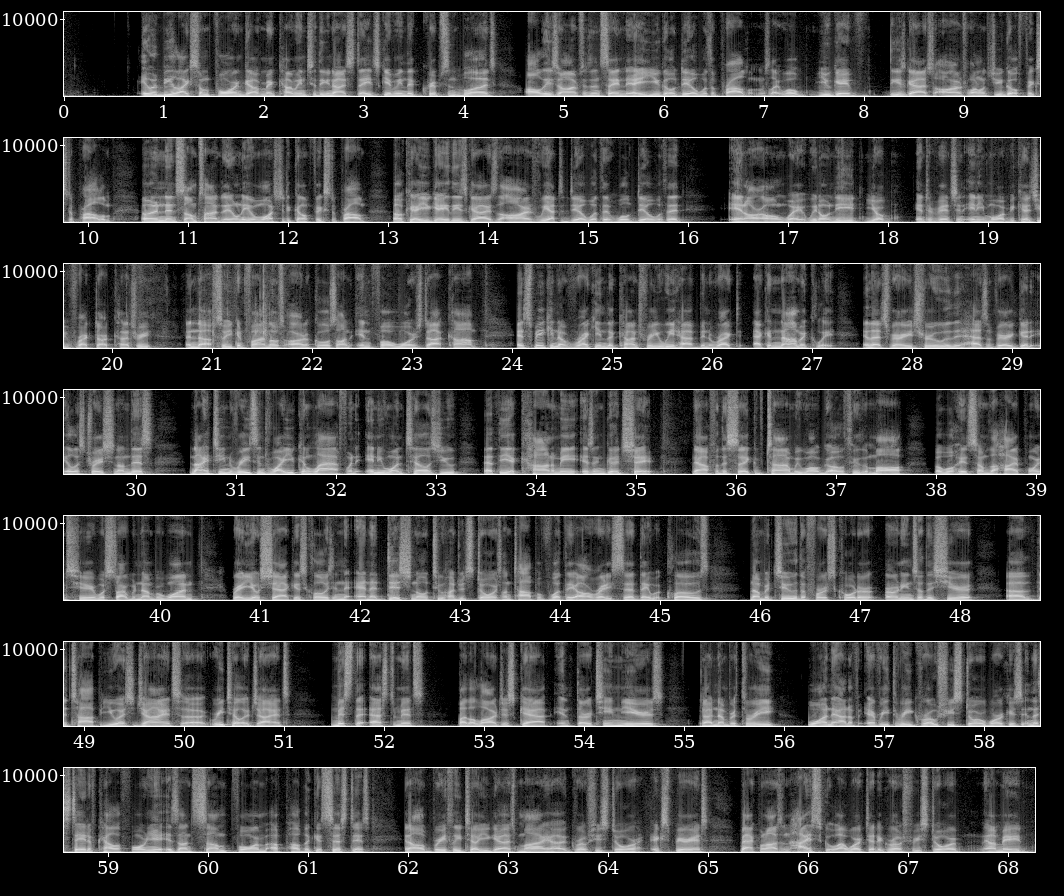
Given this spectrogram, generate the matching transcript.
It would be like some foreign government coming to the United States, giving the Crips and Bloods all these arms and then saying, hey, you go deal with the problem. It's like, well, you gave these guys arms. Why don't you go fix the problem? And then sometimes they don't even want you to come fix the problem. Okay, you gave these guys the arms. We have to deal with it. We'll deal with it in our own way. We don't need your intervention anymore because you've wrecked our country enough. So you can find those articles on Infowars.com. And speaking of wrecking the country, we have been wrecked economically. And that's very true. It has a very good illustration on this. 19 reasons why you can laugh when anyone tells you that the economy is in good shape. Now, for the sake of time, we won't go through them all, but we'll hit some of the high points here. We'll start with number one. Radio Shack is closing an additional 200 stores on top of what they already said they would close. Number two, the first quarter earnings of this year, uh, the top U.S. giants, uh, retailer giants, missed the estimates by the largest gap in 13 years. Uh, number three, one out of every three grocery store workers in the state of California is on some form of public assistance. And I'll briefly tell you guys my uh, grocery store experience. Back when I was in high school, I worked at a grocery store. I made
